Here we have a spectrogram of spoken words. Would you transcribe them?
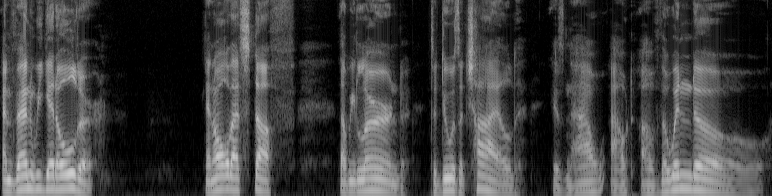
And then we get older. And all that stuff that we learned to do as a child is now out of the window.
